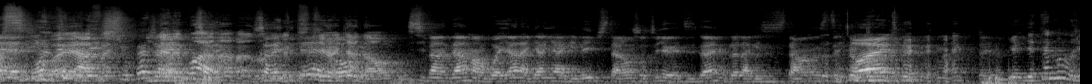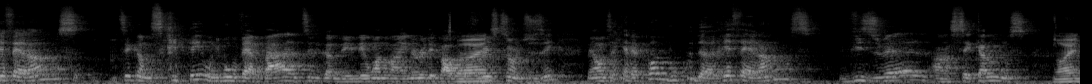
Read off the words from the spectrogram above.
aussi. Ouais, Ça- avant, par exemple. Ça aurait été un cadavre. Si Van Damme, en voyant la gang arriver, puis Stallone surtout, il aurait dit Damn, là, la résistance. Ouais. Il y, a, il y a tellement de références, tu sais, comme scriptées au niveau verbal, tu sais, comme des, des one-liners, des power Ouais. phrases qui sont utilisés, mais on dirait qu'il n'y avait pas beaucoup de références visuelles en séquence. Ouais.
